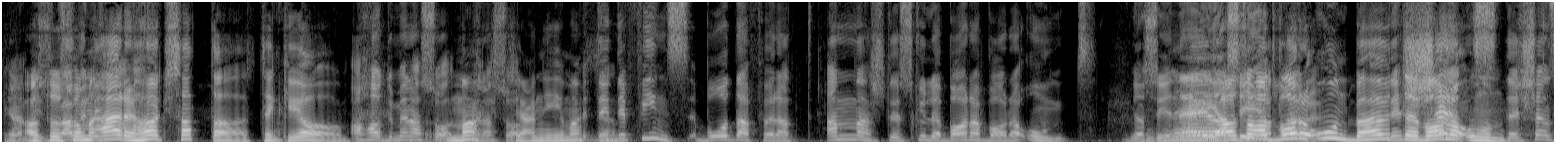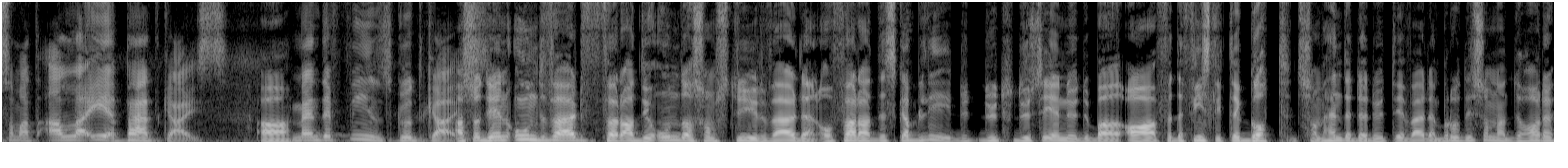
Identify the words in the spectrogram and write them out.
Yani, Alltså som är lite annat. högsatta, tänker jag Jaha du menar så? Du menar Makt, så. yani det, det finns båda för att annars det skulle bara vara ont Jag säger, Nej, nej, jag alltså säger, att vara ond behöver inte vara känns, ont det känns som att alla är bad guys ja. Men det finns good guys. Alltså det är en ond värld för att det är onda som styr världen. Och för att det ska bli, du, du, du säger nu, du bara ah, för det finns lite gott som händer där ute i världen. Bro, det är som när du har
